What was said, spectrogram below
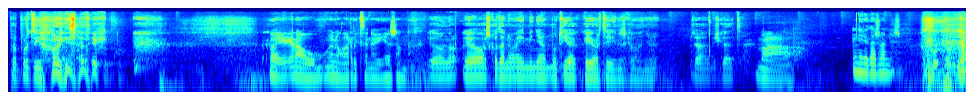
Proportzio hori izatek. Bai, genau, genau, harritzen egia esan. Gero, gero askotan bai mina mutiak gehiago hartzei neska baino, eh? Osea, pixkat. Ba... Nire kasuan ez. Ja,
